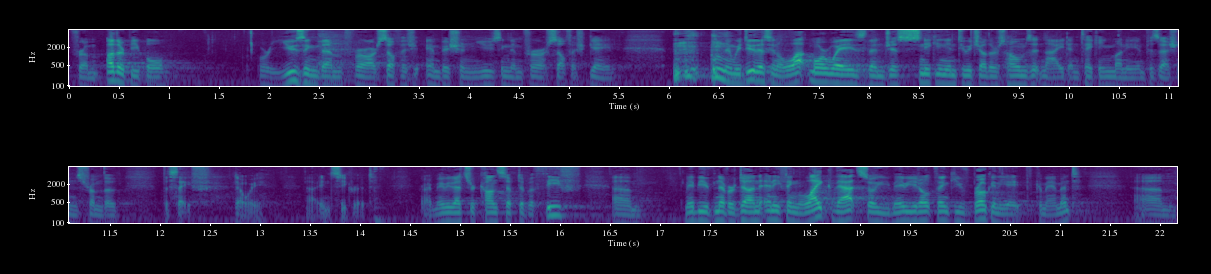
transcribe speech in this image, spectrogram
from other people or using them for our selfish ambition, using them for our selfish gain. and we do this in a lot more ways than just sneaking into each other's homes at night and taking money and possessions from the, the safe, don't we, uh, in secret. Right? Maybe that's your concept of a thief. Um, maybe you've never done anything like that, so you, maybe you don't think you've broken the eighth commandment. Um,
